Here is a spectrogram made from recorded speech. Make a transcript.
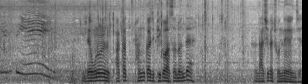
캠핑 근데 오늘 아까 방금까지 비가 왔었는데 날씨가 좋네요 이제.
